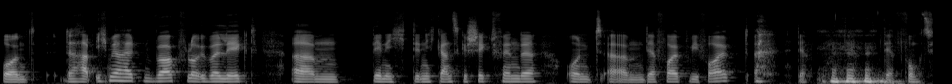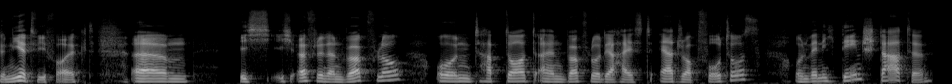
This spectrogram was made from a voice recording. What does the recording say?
Und da habe ich mir halt einen Workflow überlegt, ähm, den, ich, den ich ganz geschickt finde und ähm, der folgt wie folgt. der, der funktioniert wie folgt. Ähm, ich, ich öffne dann Workflow und habe dort einen Workflow, der heißt AirDrop Fotos. Und wenn ich den starte,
